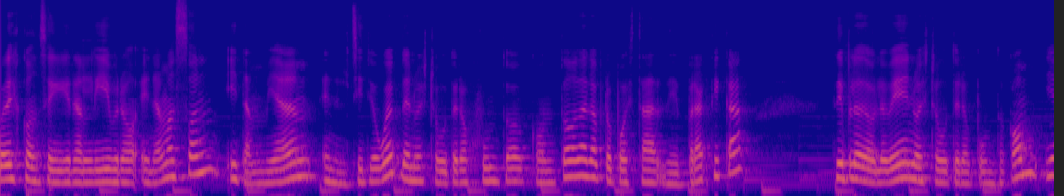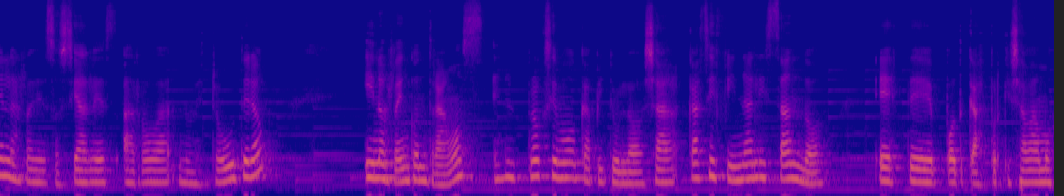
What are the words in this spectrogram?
Puedes conseguir el libro en Amazon y también en el sitio web de Nuestro Útero junto con toda la propuesta de práctica www.nuestroutero.com y en las redes sociales arroba nuestro útero y nos reencontramos en el próximo capítulo, ya casi finalizando este podcast porque ya vamos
